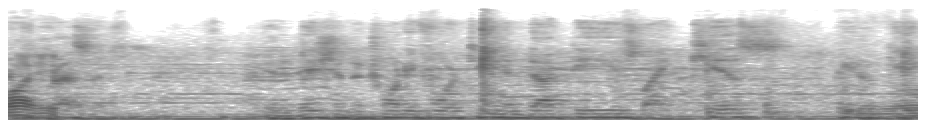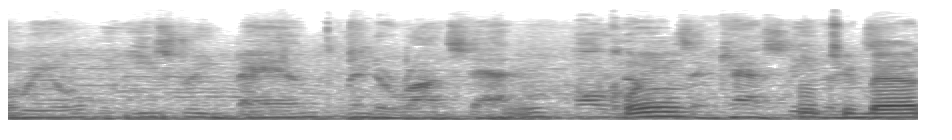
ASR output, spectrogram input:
light. In addition to 2014 inductees like Kiss, Street Band, Linda Ronstadt, hmm. Paul Clean. Jones, and Cat Not too bad.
